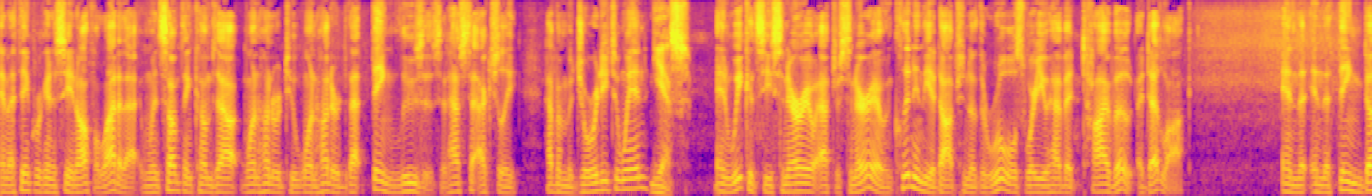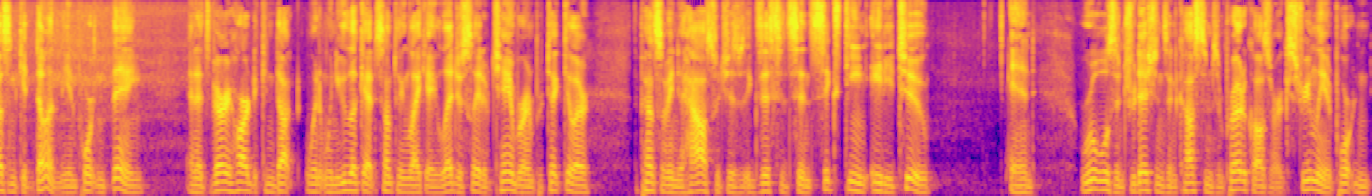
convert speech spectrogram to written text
And I think we're going to see an awful lot of that. And when something comes out 100 to 100, that thing loses. It has to actually have a majority to win. Yes. And we could see scenario after scenario, including the adoption of the rules, where you have a tie vote, a deadlock, and the and the thing doesn't get done, the important thing. And it's very hard to conduct when when you look at something like a legislative chamber, in particular, the Pennsylvania House, which has existed since 1682, and rules and traditions and customs and protocols are extremely important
